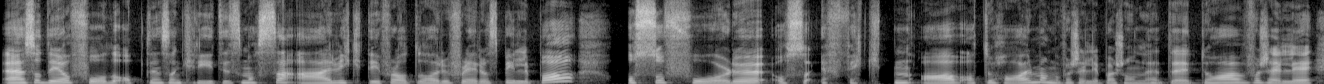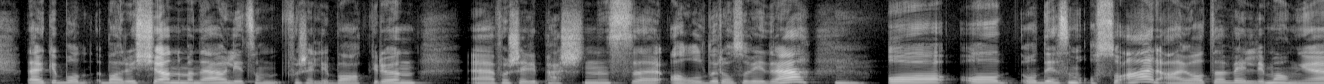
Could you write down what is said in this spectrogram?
Eh, Så det å få det opp til en sånn kritisk masse er viktig, for da har du flere å spille på. Og så får du også effekten av at du har mange forskjellige personligheter. Du har forskjellig, Det er jo ikke bare kjønn, men det er jo litt sånn forskjellig bakgrunn, eh, forskjellig passions, eh, alder osv. Og, og, og det som også er, er jo at det er veldig mange,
